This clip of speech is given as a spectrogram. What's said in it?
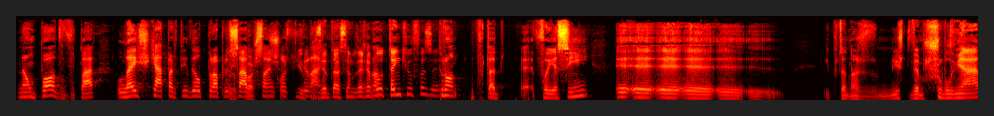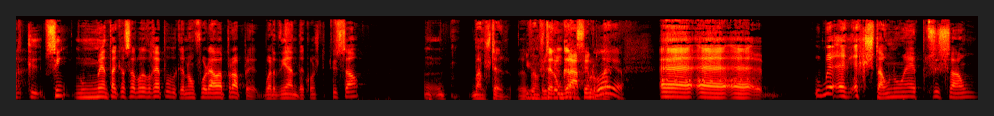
não pode votar leis que, a partir dele próprio, sabe que são inconstitucionais. E o Presidente da Assembleia da República tem que o fazer. Pronto, portanto, foi assim. Eh, eh, e, portanto, nós nisto devemos sublinhar que, sim, no momento em que a Assembleia da República não for ela própria guardiã da Constituição, vamos ter, vamos ter um grave problema. A, a, a, a questão não é a posição,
